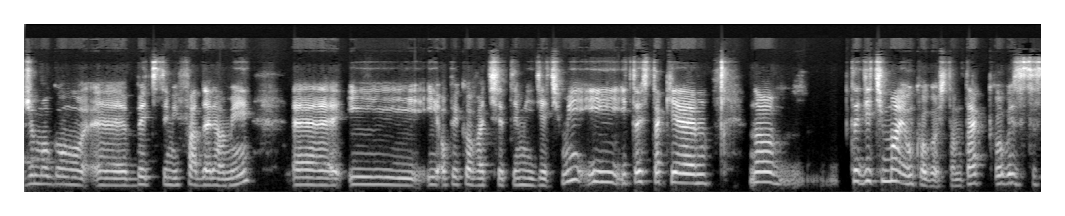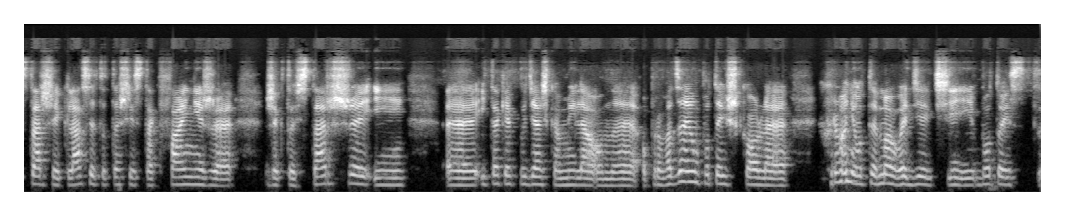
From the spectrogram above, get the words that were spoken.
że mogą e, być tymi faderami e, i, i opiekować się tymi dziećmi. I, I to jest takie, no, te dzieci mają kogoś tam, tak? Kogoś ze starszej klasy, to też jest tak fajnie, że, że ktoś starszy i, e, i tak jak powiedziałaś Kamila, one oprowadzają po tej szkole, chronią te małe dzieci, bo to jest,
